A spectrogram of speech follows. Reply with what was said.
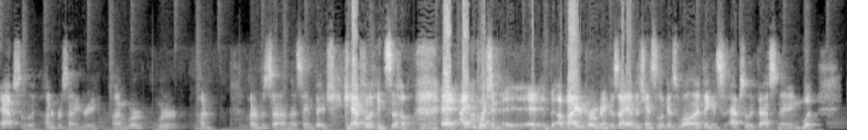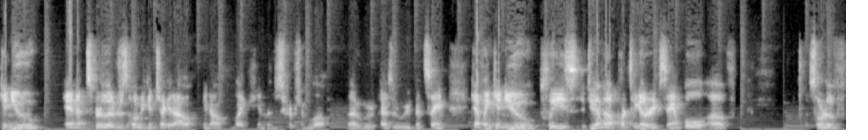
Absolutely, hundred percent agree. Um, we're we're 100 100% on that same page, Kathleen. So, I have a question uh, uh, about your program because I had the chance to look as well, and I think it's absolutely fascinating. What can you and Spirit Lifters hope you can check it out? You know, like in the description below, uh, as we've been saying. Kathleen, can you please? Do you have a particular example of sort of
